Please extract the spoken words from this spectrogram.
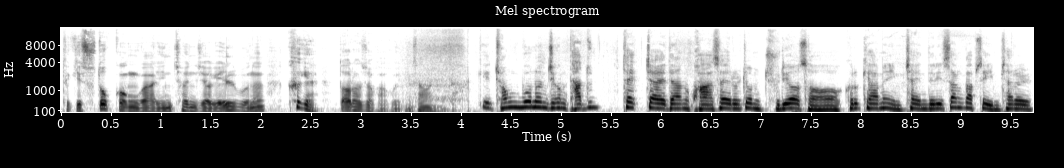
특히 수도권과 인천 지역의 일부는 크게 떨어져 가고 있는 상황입니다. 정부는 지금 다주택자에 대한 과세를 좀 줄여서 그렇게 하면 임차인들이 싼 값에 임차를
